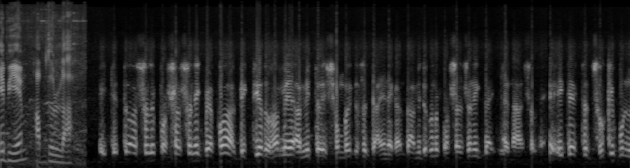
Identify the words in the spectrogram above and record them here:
এ বি এম আবদুল্লাহ। আসলে প্রশাসনিক ব্যাপার ব্যক্তিগতভাবে আমি তো এই সম্পর্কে কিছু জানি না, কারণ আমি তো কোনো প্রশাসনিক দায়িত্বে না আসলে। এটা একটা ঝুঁকিপূর্ণ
